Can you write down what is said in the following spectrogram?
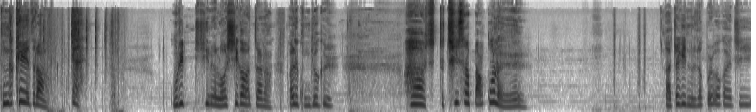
공격해 얘들아. 우리 팀에 러쉬가 왔잖아. 빨리 공격을 아 진짜 치사 빵꾸네. 아 저기 눌럭볼 먹어야지.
